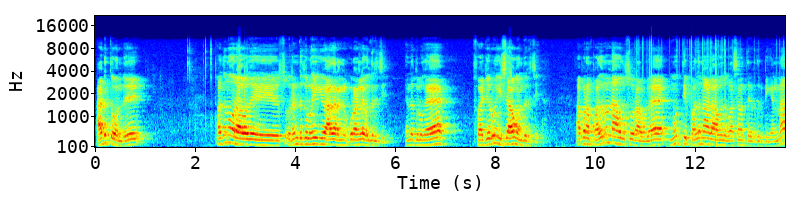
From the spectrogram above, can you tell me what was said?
அடுத்து வந்து பதினோராவது சு- ரெண்டு தொழுகைக்கு ஆதாரங்கள் குரானில் வந்துருச்சு. எந்த தொழுகை? ஃபஜரும் இஷாவும் வந்துருச்சு. அப்புறம் பதினொன்றாவது சூறாவில் நூற்றி பதினாலாவது வசனத்தை எடுத்துக்கிட்டிங்கன்னா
